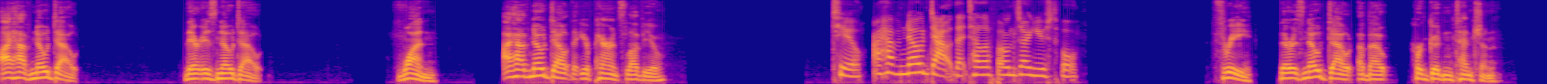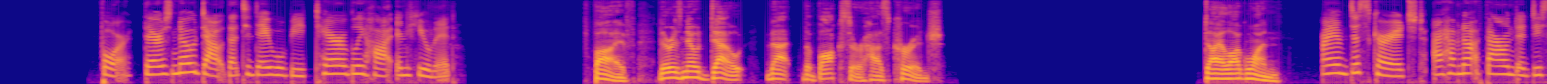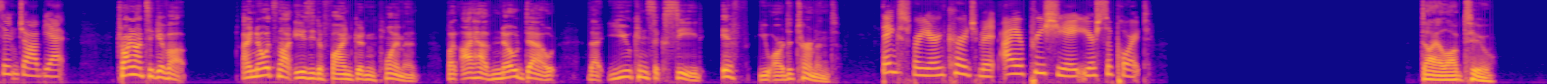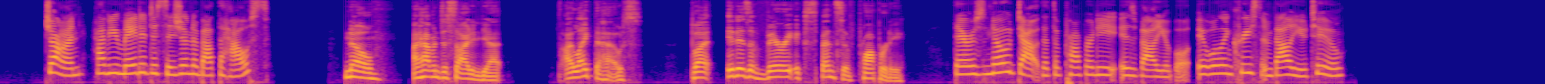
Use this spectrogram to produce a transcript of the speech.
I have no doubt. There is no doubt. 1. I have no doubt that your parents love you. 2. I have no doubt that telephones are useful. 3. There is no doubt about her good intention. 4. There is no doubt that today will be terribly hot and humid. 5. There is no doubt that the boxer has courage. Dialogue 1. I am discouraged. I have not found a decent job yet. Try not to give up. I know it's not easy to find good employment, but I have no doubt that you can succeed if you are determined. Thanks for your encouragement. I appreciate your support. Dialogue 2. John, have you made a decision about the house? No, I haven't decided yet. I like the house, but it is a very expensive property. There is no doubt that the property is valuable. It will increase in value too.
